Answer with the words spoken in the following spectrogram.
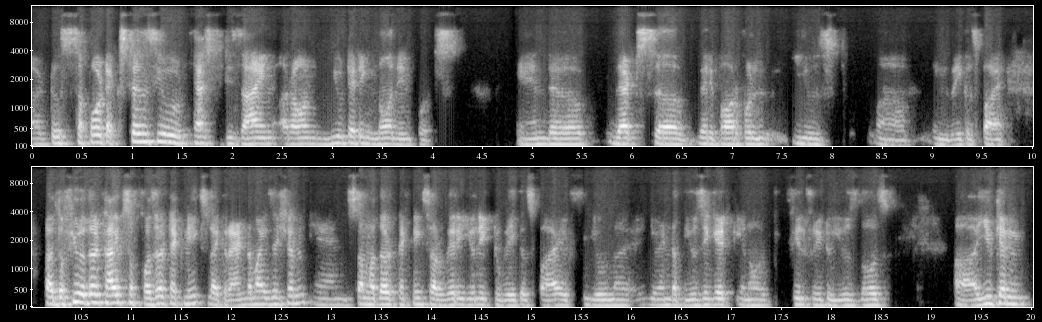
uh, to support extensive test design around mutating known inputs. And uh, that's uh, very powerful used uh, in vehicle spy. Uh, the few other types of fuzzer techniques like randomization and some other techniques are very unique to vehicle spy. If you you end up using it, you know, feel free to use those. You can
